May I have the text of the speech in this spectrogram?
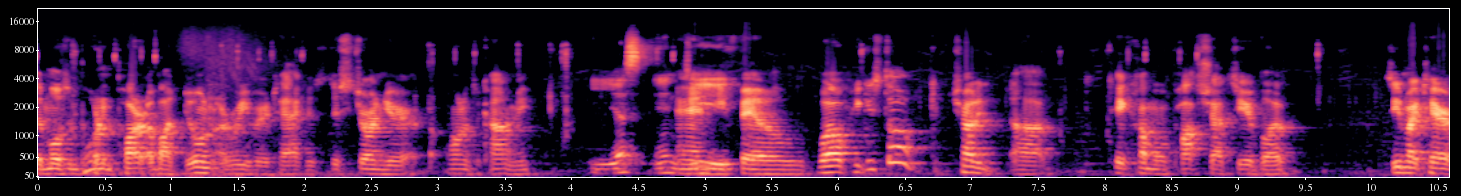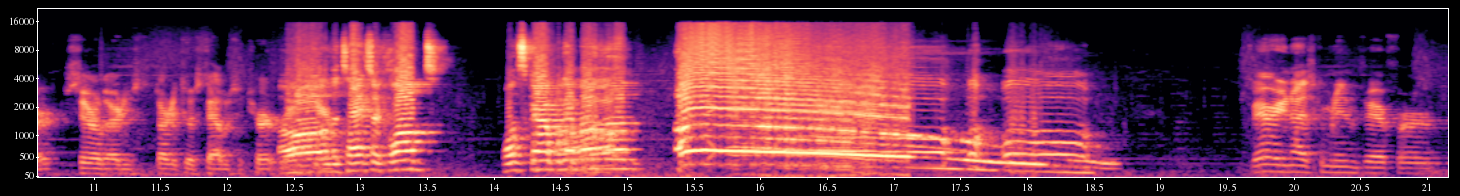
the most important part about doing a Reaver attack is destroying your opponent's economy. Yes, indeed. And he failed. Well, he can still try to uh, take a couple more pot shots here, but seems like Terror Cyril already started to establish a turret. Oh, here. the tanks are clumped. One scarab will get both Uh, of them. Oh! Very nice coming in there for.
